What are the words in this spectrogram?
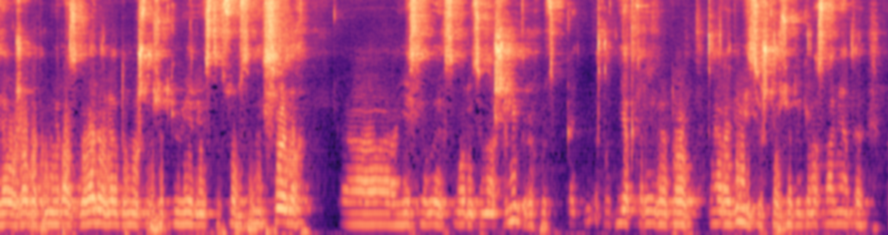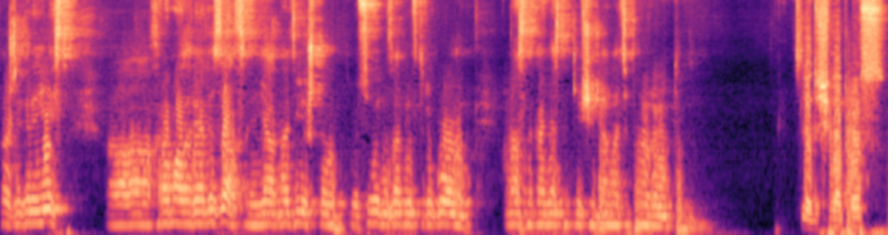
я уже об этом не раз говорил. Я думаю, что все-таки уверенность в собственных силах – а, если вы смотрите наши игры, хоть, хоть некоторые игры, то, наверное, видите, что все-таки у нас моменты в каждой игре есть. А, хромала реализация. Я надеюсь, что сегодня, забив три гола, нас наконец-таки в чемпионате прорвут. Следующий вопрос.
